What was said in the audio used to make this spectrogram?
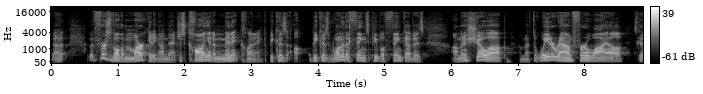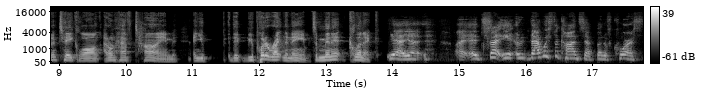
a first of all, the marketing on that, just calling it a minute clinic, because uh, because one of the things people think of is I'm going to show up, I'm going to have to wait around for a while, it's going to take long, I don't have time, and you they, you put it right in the name. It's a minute clinic. Yeah, yeah. It's uh, it, that was the concept, but of course,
